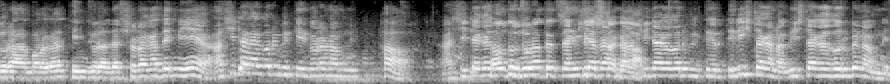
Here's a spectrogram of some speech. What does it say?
জোড়া মনে করেন তিন জোড়া দেড়শো টাকা দিয়ে নিয়ে আশি টাকা করে বিক্রি করেন আপনি। হ্যাঁ। আশি টাকা তো জোড়াতে উদ্যোক্তা 30 হিসেবে টাকা আশি টাকা করে বিক্রি করেন তিরিশ টাকা না বিশ টাকা করবেন আপনি।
